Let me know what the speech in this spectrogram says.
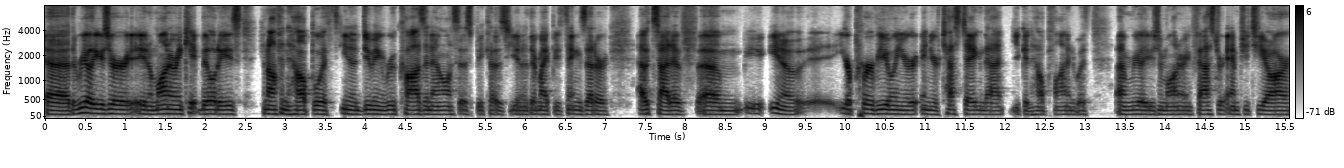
uh, the real user you know monitoring capabilities can often help with you know doing root cause analysis because you know there might be things that are outside of um, you, you, know your purview and your and your testing that you can help find with um, real user monitoring faster mttr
